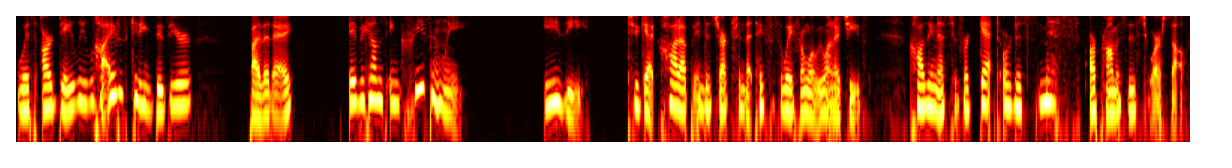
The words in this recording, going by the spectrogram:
With our daily lives getting busier by the day, it becomes increasingly easy to get caught up in distraction that takes us away from what we want to achieve, causing us to forget or dismiss our promises to ourselves.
